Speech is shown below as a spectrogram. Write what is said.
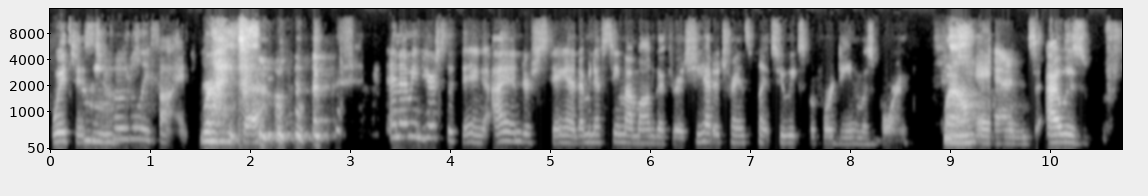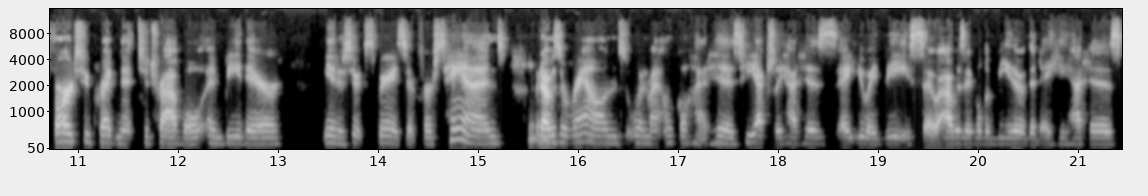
which is Mhm. totally fine Right. So- and i mean here's the thing i understand i mean i've seen my mom go through it she had a transplant two weeks before dean was born wow. and i was far too pregnant to travel and be there you know to experience it firsthand but i was around when my uncle had his he actually had his at uab so i was able to be there the day he had his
